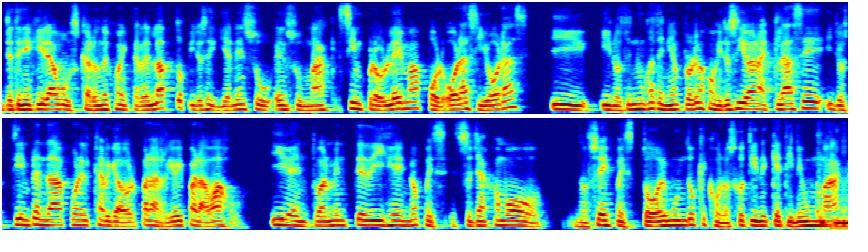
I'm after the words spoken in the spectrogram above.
ya tenía que ir a buscar dónde conectar el laptop y ellos seguían en su, en su Mac sin problema por horas y horas y, y no, nunca tenían problemas. Cuando ellos iban a clase y yo siempre andaba con el cargador para arriba y para abajo. Y eventualmente dije, no, pues esto ya como, no sé, pues todo el mundo que conozco tiene, que tiene un Mac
